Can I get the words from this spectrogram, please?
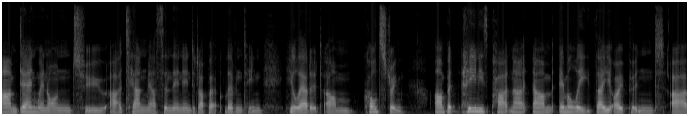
um, Dan went on to uh, Town Mouse and then ended up at Levantine Hill out at um, Coldstream. Um, but he and his partner, um, Emily, they opened uh,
